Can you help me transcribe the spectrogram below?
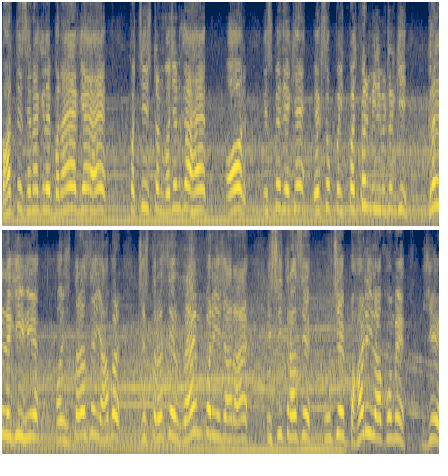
भारतीय सेना के लिए बनाया गया है। 25 टन वज़न का है। और इसमें देखें 155 मिलीमीटर की गन लगी हुई है और इस तरह से यहाँ पर जिस तरह से रैम पर ये जा रहा है, इसी तरह से ऊँचे पहाड़ी इलाकों में ये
